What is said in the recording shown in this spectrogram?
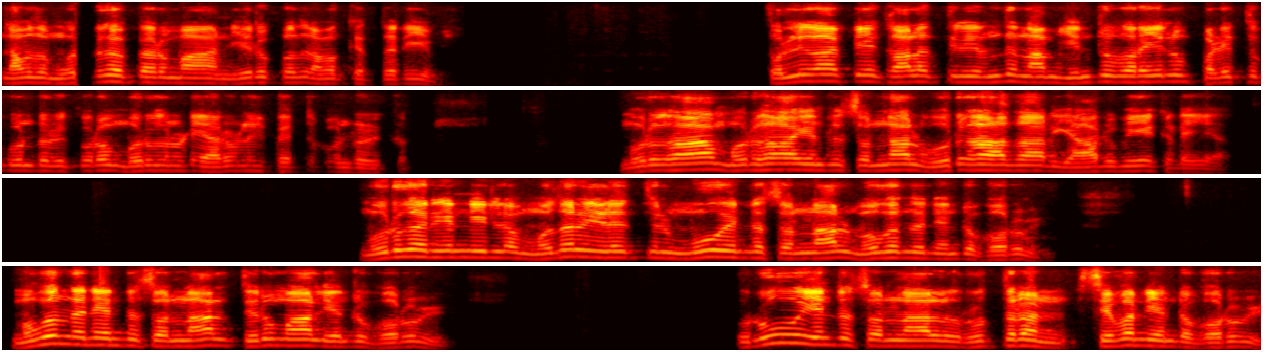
நமது முருகப்பெருமான் இருப்பது நமக்கு தெரியும். தொல்காப்பிய காலத்தில் இருந்து நாம் இன்று வரையிலும் படித்துக் கொண்டிருக்கிறோம் முருகனுடைய அருளை பெற்றுக் கொண்டிருக்கிறோம். முருகா முருகா என்று சொன்னால் உருகாதார் யாருமே கிடையாது. முருகன் எண்ணில் முதல் எழுத்தில் மு என்று சொன்னால் முகுந்தன் என்று பொருள். முகுந்தன் என்று சொன்னால் திருமால் என்று பொருள். ரு என்று சொன்னால் ருத்ரன் சிவன் என்று பொருள்.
